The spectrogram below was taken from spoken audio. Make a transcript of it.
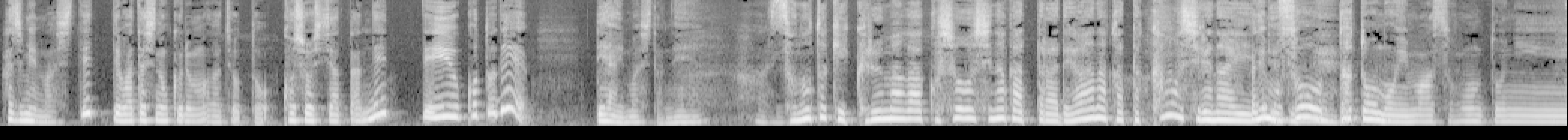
はじめましてって私の車がちょっと故障しちゃったんでっていうことで出会いましたね。はい、その時車が故障しなかったら出会わなかったかもしれないですね。でもそうだと思います。本当に、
